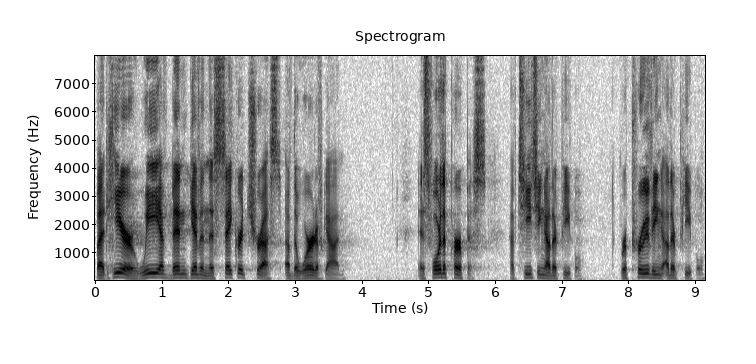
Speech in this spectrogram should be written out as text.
But here we have been given this sacred trust of the Word of God. It's for the purpose of teaching other people, reproving other people,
